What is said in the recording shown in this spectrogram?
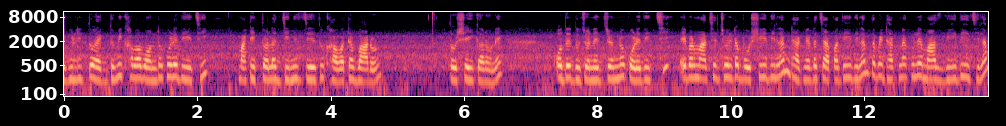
এগুলি তো একদমই খাওয়া বন্ধ করে দিয়েছি। মাটির তলার জিনিস যেহেতু খাওয়াটা বারণ, তো সেই কারণে ওদের দুজনের জন্য করে দিচ্ছি। এবার মাছের ঝোলটা বসিয়ে দিলাম, ঢাকনাটা চাপা দিয়ে দিলাম, তবে ঢাকনা খুলে মাছ দিয়ে দিয়েছিলাম।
